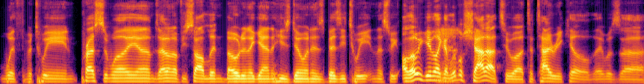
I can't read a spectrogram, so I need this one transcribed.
with between Preston Williams, I don't know if you saw Lynn Bowden again. He's doing his busy tweeting this week. Although he gave like a little shout out to uh, to Tyreek Hill. There was uh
